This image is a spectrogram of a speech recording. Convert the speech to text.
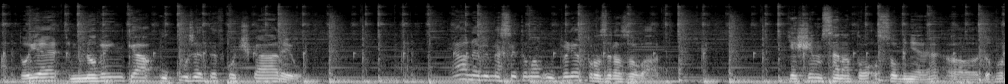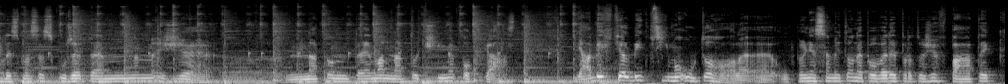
A to je novinka u kuřete v kočkáriu. Já nevím, jestli to mám úplně prozrazovat, Těším se na to osobně. Dohodli jsme se s Kuřetem, že na tom téma natočíme podcast. Já bych chtěl být přímo u toho, ale úplně se mi to nepovede, protože v pátek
